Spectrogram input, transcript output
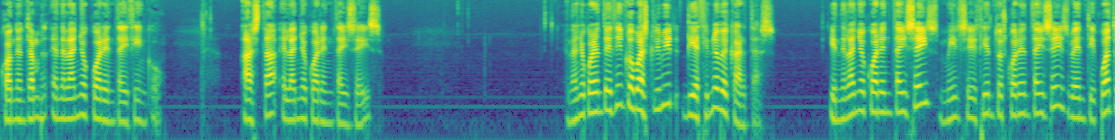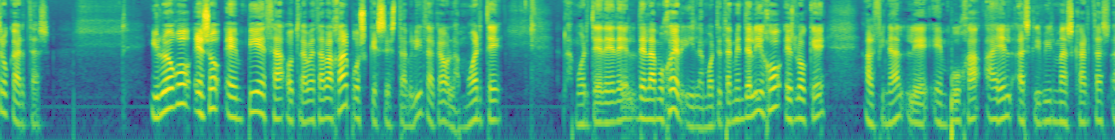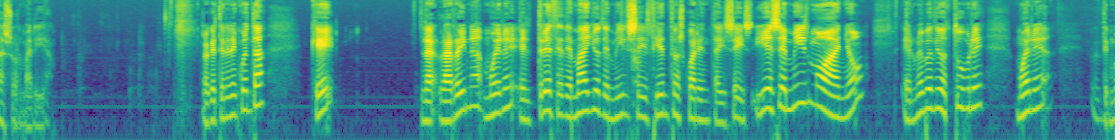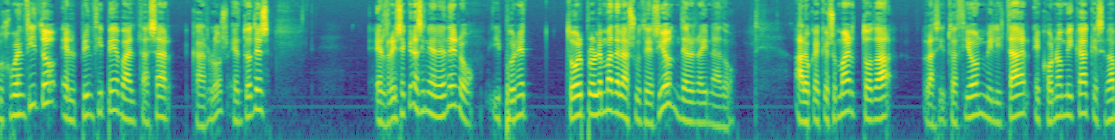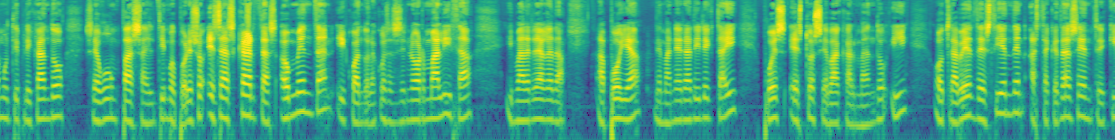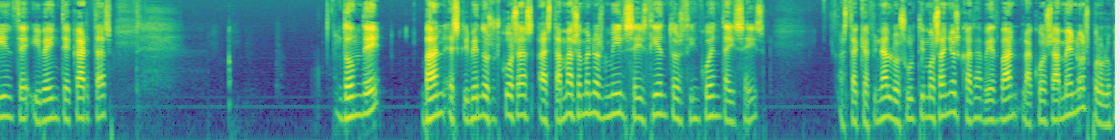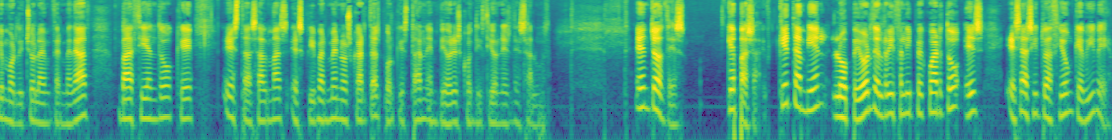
cuando entramos en el año 45 hasta el año 46. En el año 45 va a escribir 19 cartas y en el año 46, 1646, 24 cartas y luego eso empieza otra vez a bajar, pues que se estabiliza, claro, la muerte, la muerte de, la mujer y la muerte también del hijo es lo que al final le empuja a él a escribir más cartas a Sor María. Hay que tener en cuenta que la, la, reina muere el 13 de mayo de 1646 y ese mismo año, el 9 de octubre, muere de muy jovencito el príncipe Baltasar Carlos. Entonces, el rey se queda sin heredero y pone todo el problema de la sucesión del reinado, a lo que hay que sumar toda la situación militar, económica, que se va multiplicando según pasa el tiempo. Por eso esas cartas aumentan y cuando la cosa se normaliza y Madre Águeda apoya de manera directa ahí, pues esto se va calmando y otra vez descienden hasta quedarse entre 15 y 20 cartas donde van escribiendo sus cosas hasta más o menos 1656 hasta que al final los últimos años cada vez van la cosa menos, por lo que hemos dicho, la enfermedad va haciendo que estas almas escriban menos cartas porque están en peores condiciones de salud. Entonces, ¿qué pasa? Que también lo peor del rey Felipe IV es esa situación que vive.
